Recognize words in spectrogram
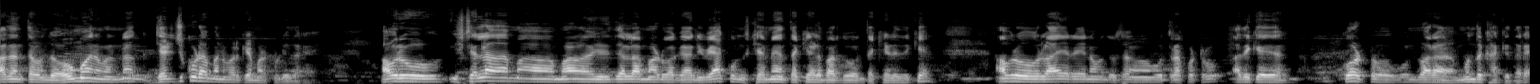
ಆದಂಥ ಒಂದು ಅವಮಾನವನ್ನು ಜಡ್ಜ್ ಕೂಡ ಮನವರಿಕೆ ಮಾಡ್ಕೊಂಡಿದ್ದಾರೆ. ಅವರು ಇಷ್ಟೆಲ್ಲ ಇದೆಲ್ಲ ಮಾಡುವಾಗ ನೀವು ಯಾಕೆ ಒಂದು ಕ್ಷಮೆ ಅಂತ ಕೇಳಬಾರ್ದು ಅಂತ ಕೇಳಿದ್ದಕ್ಕೆ ಅವರು ಲಾಯರ್ ಏನೋ ಒಂದು ಉತ್ತರ ಕೊಟ್ಟರು ಅದಕ್ಕೆ ಕೋರ್ಟು ಒಂದು ವಾರ ಮುಂದಕ್ಕೆ ಹಾಕಿದ್ದಾರೆ.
